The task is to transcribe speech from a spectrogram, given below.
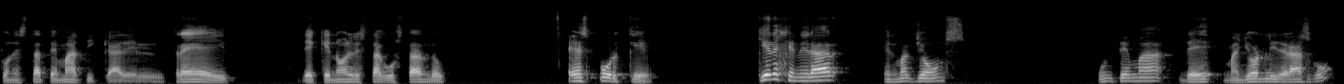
con esta temática del trade, de que no le está gustando, es porque quiere generar en Mac Jones un tema de mayor liderazgo,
